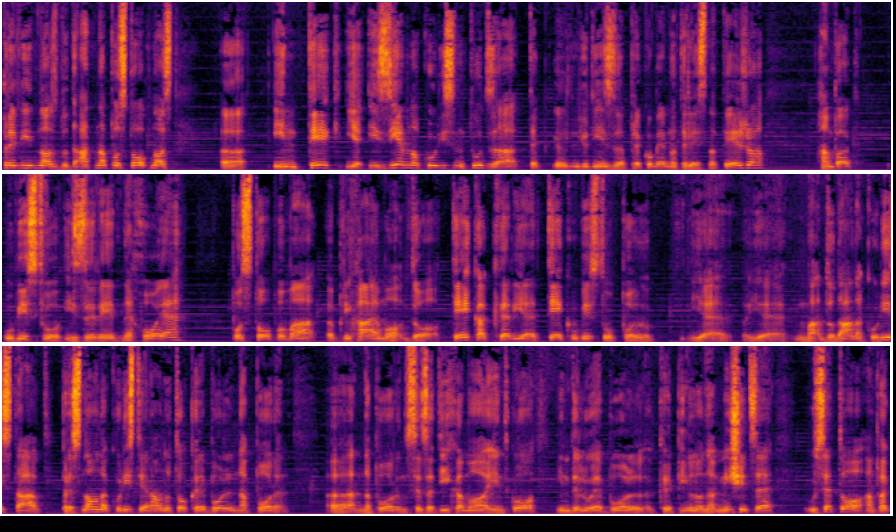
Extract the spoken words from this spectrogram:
previdnost, dodatna postopnost uh, in tek je izjemno koristen tudi za tek, ljudi z prekomerno telesno težo, ampak v bistvu izredne hoje, postopoma eh, prihajamo do teka, ker je tek v bistvu je, je dodana korist, ta presnovna korist je ravno to, ker je bolj naporen. Uh, naporen se zadihamo in tako, in deluje bolj krepilno na mišice, vse to, ampak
